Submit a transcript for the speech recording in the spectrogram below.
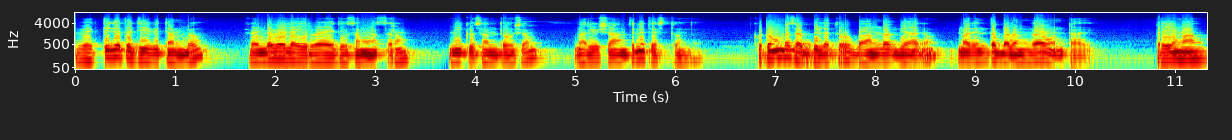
వ్యక్తిగత జీవితంలో రెండు వేల ఇరవై ఐదు సంవత్సరం మీకు సంతోషం మరియు శాంతిని తెస్తుంది. కుటుంబ సభ్యులతో బాంధవ్యాలు మరింత బలంగా ఉంటాయి. ప్రేమ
